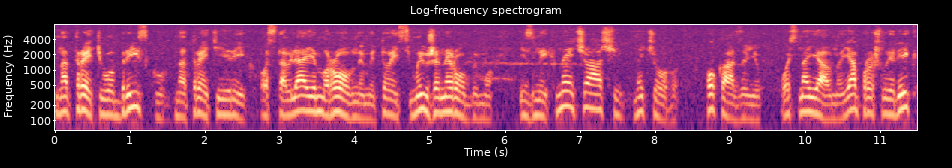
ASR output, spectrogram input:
на третю обрізку, на третій рік, оставляємо ровними. Тобто ми вже не робимо із них не чаші, нічого. Показую. Ось наявно. Я прошлий рік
